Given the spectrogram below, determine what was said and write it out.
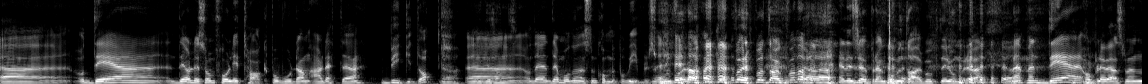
Eh, og det, det å liksom få litt tak på hvordan er dette bygd opp. Ja, eh, og det, det må du nesten komme på bibelskolen for, å, for å få tak på, da. Eller kjøpe deg en kommentarbok til rombrevet. Men, men det opplever jeg som en,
